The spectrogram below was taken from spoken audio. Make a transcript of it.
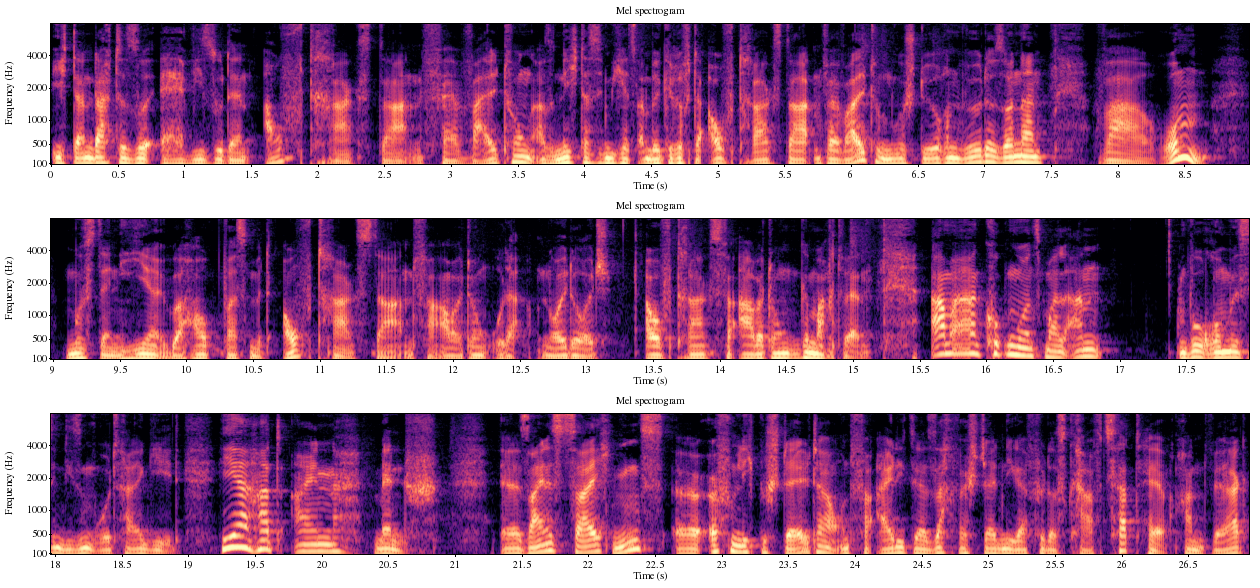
ich dann dachte so, äh, wieso denn Auftragsdatenverwaltung? Also nicht, dass ich mich jetzt am Begriff der Auftragsdatenverwaltung nur stören würde, sondern warum muss denn hier überhaupt was mit Auftragsdatenverarbeitung oder Neudeutsch Auftragsverarbeitung gemacht werden? Aber gucken wir uns mal an, worum es in diesem Urteil geht. Hier hat ein Mensch äh, seines Zeichens äh, öffentlich bestellter und vereidigter Sachverständiger für das Kfz-Handwerk,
